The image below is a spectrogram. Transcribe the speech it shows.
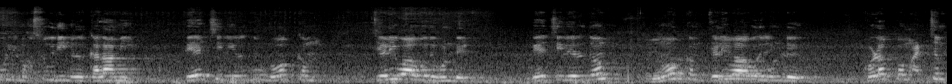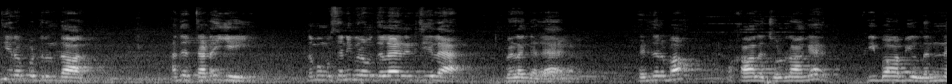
ஊழி மக்சூதி மில் கலாமி. பேச்சிலிருந்தும் நோக்கம் தெளிவாவது கொண்டு பேச்சிலிருந்தும் நோக்கம் தெளிவாவது உண்டு. குழப்பம் அச்சம் தீரப்பட்டிருந்தால் அந்த தடையை நம்ம முசனிபுரத்தில் நினைச்சியில விளங்கலை. எடுத்துருப்பா கால சொல்கிறாங்க தீபாபி லன்ன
